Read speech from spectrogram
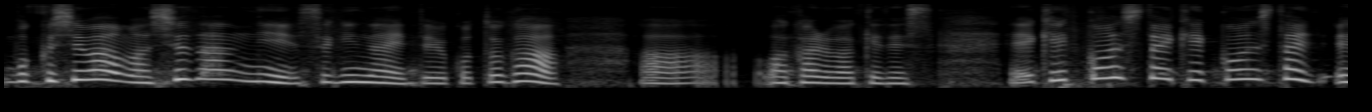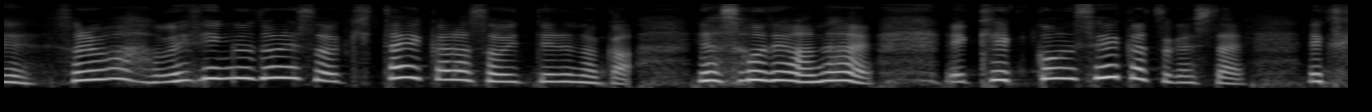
牧師はま手段に過ぎないということがあ分かるわけです、え結婚したい結婚したい、えそれは ウェディングドレスを着たいからそう言ってるのか。いやそうではない、え結婚生活がしたい、え結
